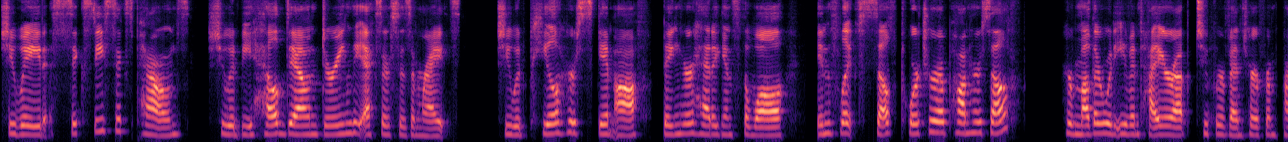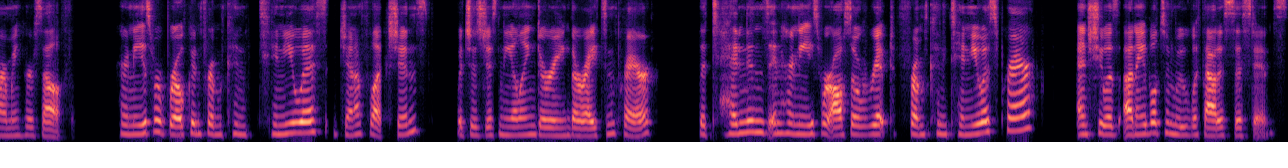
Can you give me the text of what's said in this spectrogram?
She weighed 66 pounds. She would be held down during the exorcism rites. She would peel her skin off, bang her head against the wall, inflict self torture upon herself. Her mother would even tie her up to prevent her from harming herself. Her knees were broken from continuous genuflections, which is just kneeling during the rites and prayer. The tendons in her knees were also ripped from continuous prayer, and she was unable to move without assistance.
